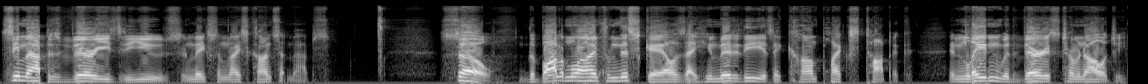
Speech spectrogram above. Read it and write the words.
CMAP is very easy to use and makes some nice concept maps. So, the bottom line from this scale is that humidity is a complex topic and laden with various terminology.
